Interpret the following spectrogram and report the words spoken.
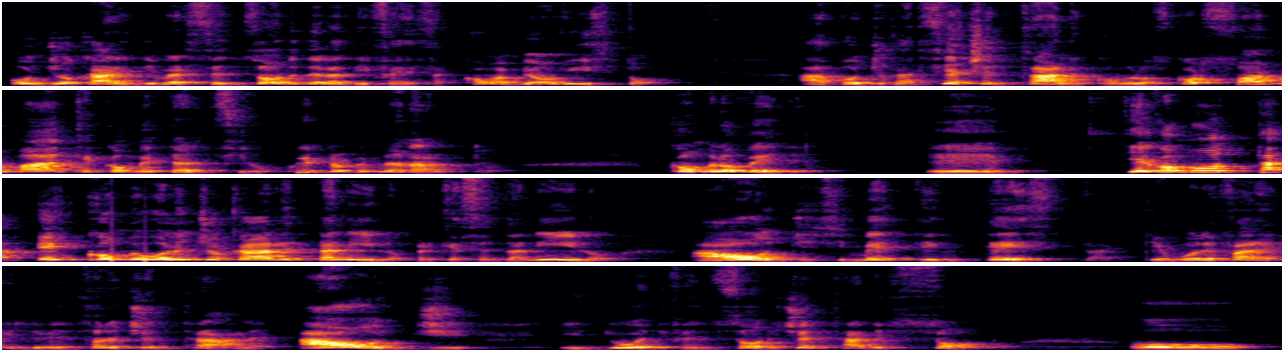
può giocare in diverse zone della difesa, come abbiamo visto ah, può giocare sia centrale come lo scorso anno ma anche come terzino. Qui il problema è un altro. Come lo vede eh, Tiago Motta e come vuole giocare Danilo, perché se Danilo a oggi si mette in testa che vuole fare il difensore centrale, a oggi i due difensori centrali sono, oh,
